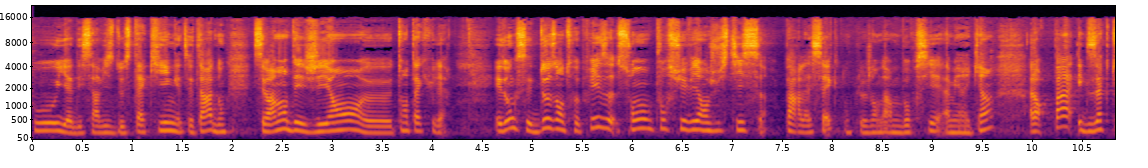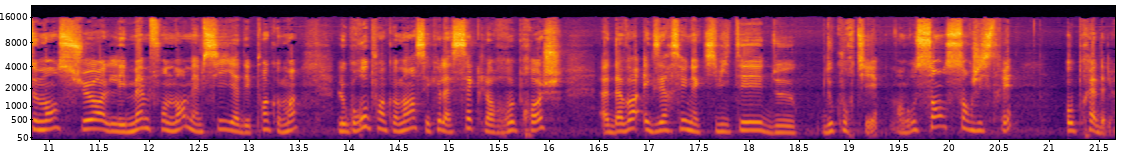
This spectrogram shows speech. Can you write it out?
2. Il y a des services de stacking, etc. Donc, c'est vraiment des géants tentaculaires. Et donc, ces deux entreprises sont poursuivies en justice par la SEC, donc le gendarme boursier américain. Alors, pas exactement sur les mêmes fondements, même s'il y a des points communs. Le gros point commun, c'est que la SEC leur reproche euh, d'avoir exercé une activité de, de courtier, en gros, sans s'enregistrer auprès d'elle.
